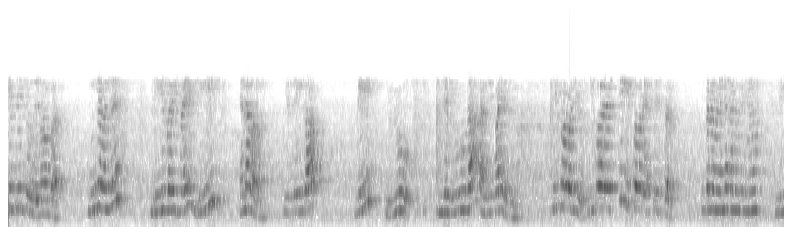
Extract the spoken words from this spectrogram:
easy to remember. இங்க வந்து dy by d என்ன வரும் you think of d u இந்த u தான் கண்டிப்பா எழுதணும் e power u e power x e power x itself இப்போ நம்ம என்ன கண்டுபிடிக்கணும் dy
